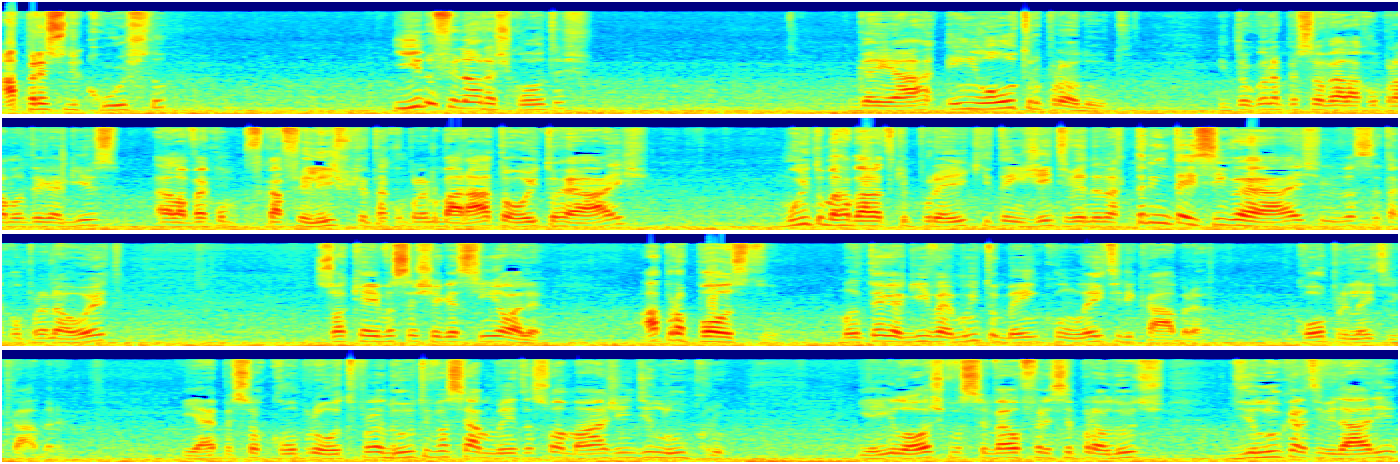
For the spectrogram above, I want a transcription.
a preço de custo, e no final das contas, ganhar em outro produto. Então quando a pessoa vai lá comprar manteiga Guinness, ela vai ficar feliz porque está comprando barato a 8 reais, muito mais barato que por aí, que tem gente vendendo a 35 reais e você está comprando a 8. Só que aí você chega assim, olha, a propósito, manteiga ghee vai muito bem com leite de cabra. Compre leite de cabra. E aí a pessoa compra outro produto e você aumenta a sua margem de lucro. E aí, lógico, você vai oferecer produtos de lucratividade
